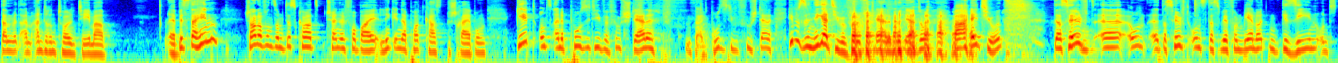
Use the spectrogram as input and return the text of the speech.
dann mit einem anderen tollen Thema. Äh, bis dahin, schaut auf unserem Discord-Channel vorbei, Link in der Podcast-Beschreibung. Gebt uns eine positive 5 Sterne, eine positive 5 Sterne, gibt uns eine negative 5 Sterne-Bewertung bei iTunes. Das hilft, äh, un, äh, das hilft uns, dass wir von mehr Leuten gesehen und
